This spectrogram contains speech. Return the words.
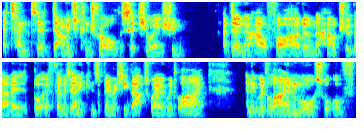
attempt to damage control the situation. I don't know how far, I don't know how true that is, but if there was any conspiracy, that's where it would lie. And it would lie in a more sort of,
